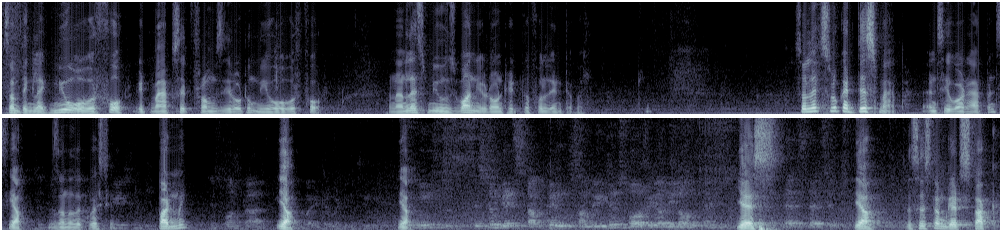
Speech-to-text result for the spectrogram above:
Something like mu over 4 it maps it from 0 to mu over 4 and unless mu is 1 you do not hit the full interval. So let us look at this map and see what happens yeah there is another question pardon me Just one clarification Yeah. Yeah. The system gets stuck in some regions for a really long time. yes That's, that's it. yeah the system gets stuck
